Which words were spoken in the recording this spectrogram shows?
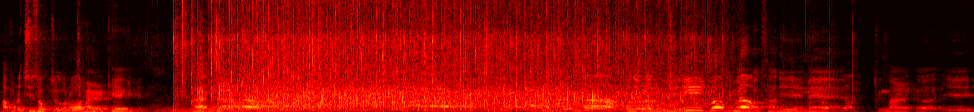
앞으로 지속적으로 할 계획입니다. 감사합니다. 감사합니다. 오늘은 우리 이종명 박사님의 정말 그이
